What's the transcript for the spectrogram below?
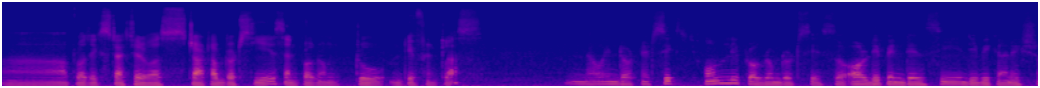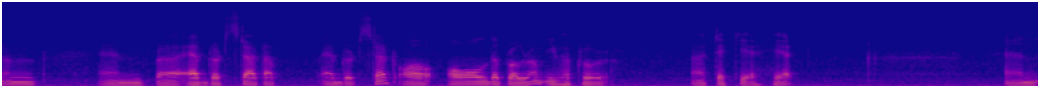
uh, project structure was startup.cs and program two different class. Now in .NET 6 only program.cs so all dependency db connection and uh, app.startup app.start or all the program you have to uh, take care here. And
